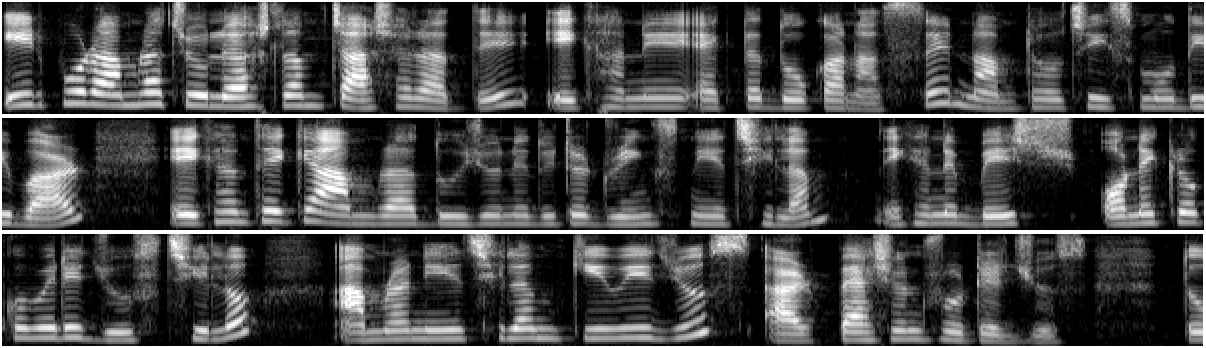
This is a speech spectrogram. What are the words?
এরপর আমরা চলে আসলাম চাষারাতে। এখানে একটা দোকান আছে, নামটা হচ্ছে স্মুদি বার। এখান থেকে আমরা দুইজনে দুইটা ড্রিঙ্কস নিয়েছিলাম। এখানে বেশ অনেক রকমেরই জুস ছিল। আমরা নিয়েছিলাম কিউই জুস আর প্যাশন ফ্রুটের জুস। তো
